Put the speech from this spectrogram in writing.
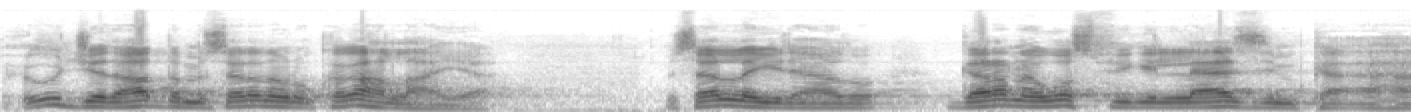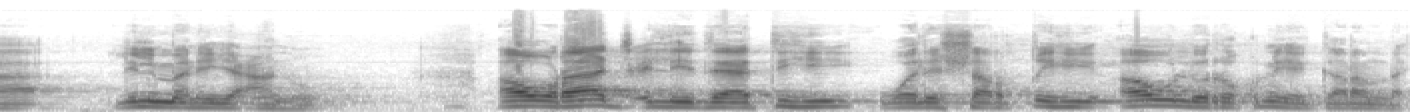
wuxuu u jeedaa hadda masaladan uu kaga hadlahayaa. Masale la yidhaahdo garana wasfigii laasimka ahaa lilmanhiyi canhu aw raajic lidaatihi wa aw liruknihi garanay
